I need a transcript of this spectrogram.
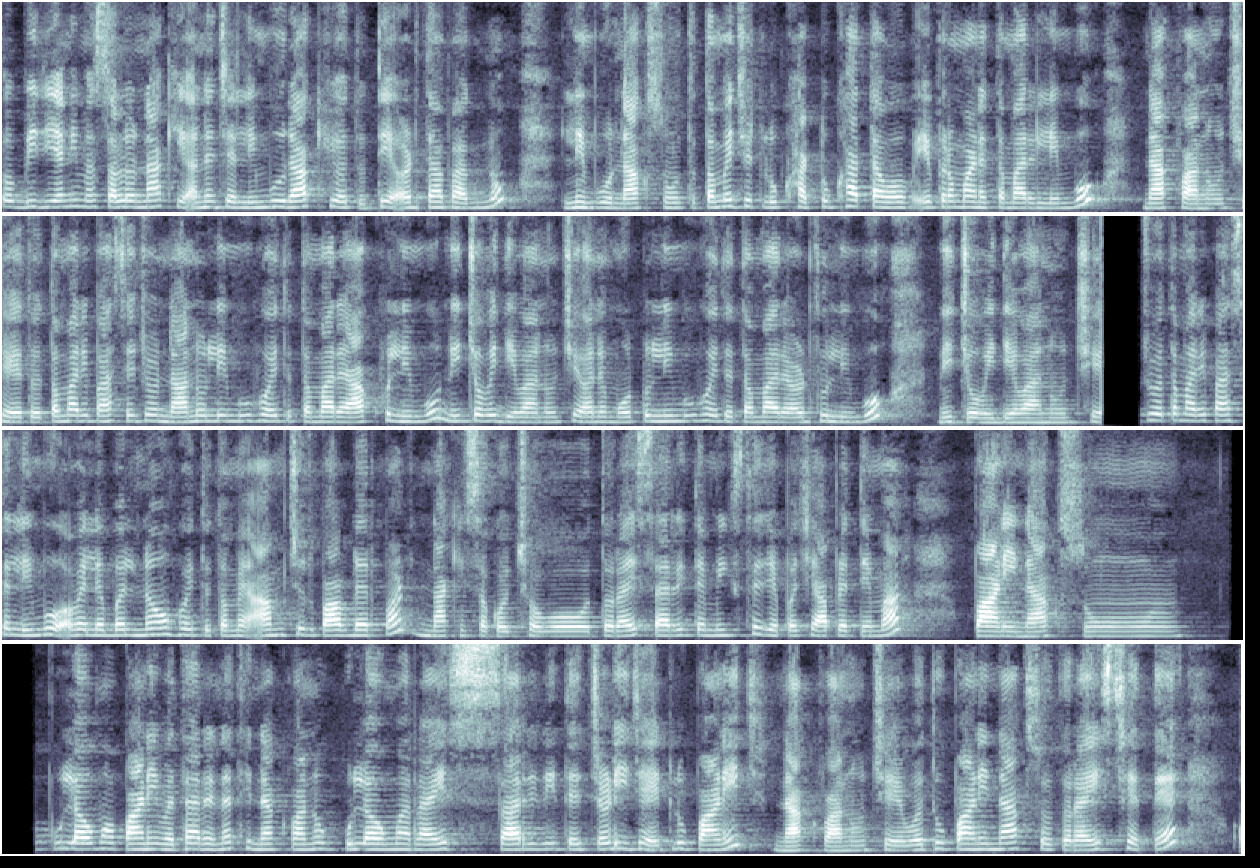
તો બિરયાની મસાલો નાખી અને જે લીંબુ રાખ્યું હતું તે અડધા ભાગનું લીંબુ નાખશું. તો તમે જેટલું ખાટું ખાતા હો એ પ્રમાણે તમારે લીંબુ નાખવાનું છે. તો તમારી પાસે જો નાનું લીંબુ હોય તો તમારે આખું લીંબુ નીચોવી દેવાનું છે અને મોટું લીંબુ હોય તો તમારે અડધું લીંબુ નીચોવી દેવાનું છે. જો તમારી પાસે લીંબુ અવેલેબલ ન હોય તો તમે આમચૂર પાવડર પણ નાખી શકો છો. તો રાઈસ સારી રીતે મિક્સ થઈ જાય, પછી આપણે તેમાં પાણી નાખશું. પુલાવમાં પાણી વધારે નથી નાખવાનું, પુલાવમાં રાઈસ સારી રીતે ચડી જાય એટલું પાણી જ નાખવાનું છે. વધુ પાણી નાખશો તો રાઈસ છે તે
